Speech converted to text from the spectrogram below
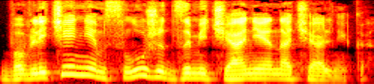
Вовлечением служит замечание начальника.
